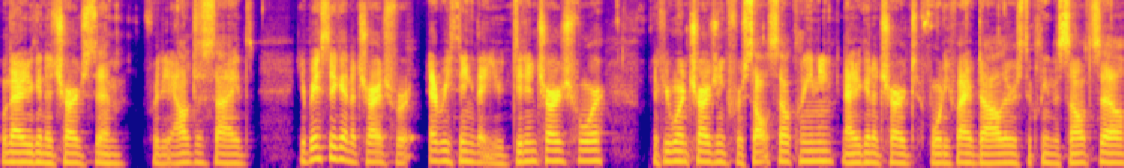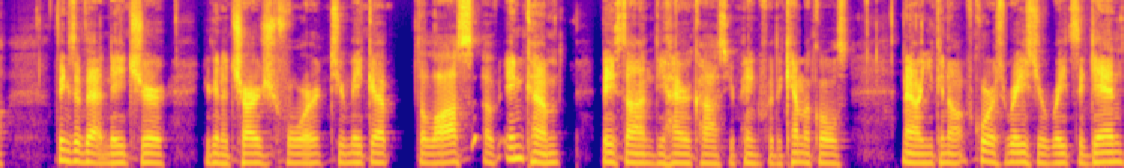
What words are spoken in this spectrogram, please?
Well, now you're going to charge them for the algicides. You're basically going to charge for everything that you didn't charge for. If you weren't charging for salt cell cleaning, now you're going to charge $45 to clean the salt cell. Things of that nature you're going to charge for to make up the loss of income based on the higher cost you're paying for the chemicals. Now, you can, of course, raise your rates again,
